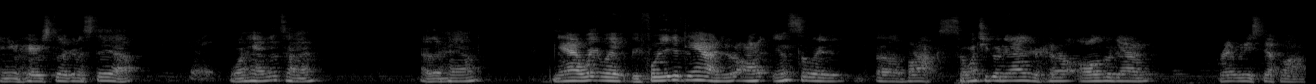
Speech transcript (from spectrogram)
and your hair's still going to stay up. One hand at a time. Other hand. Now, wait, wait. Before you get down, you're on an insulated uh, box. So once you go down, your hair will all go down right when you step off.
